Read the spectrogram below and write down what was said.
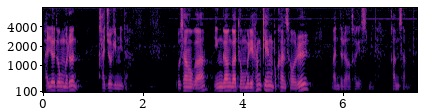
반려동물은 가족입니다. 오상호가 인간과 동물이 함께 행복한 서울을 만들어 가겠습니다. 감사합니다.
